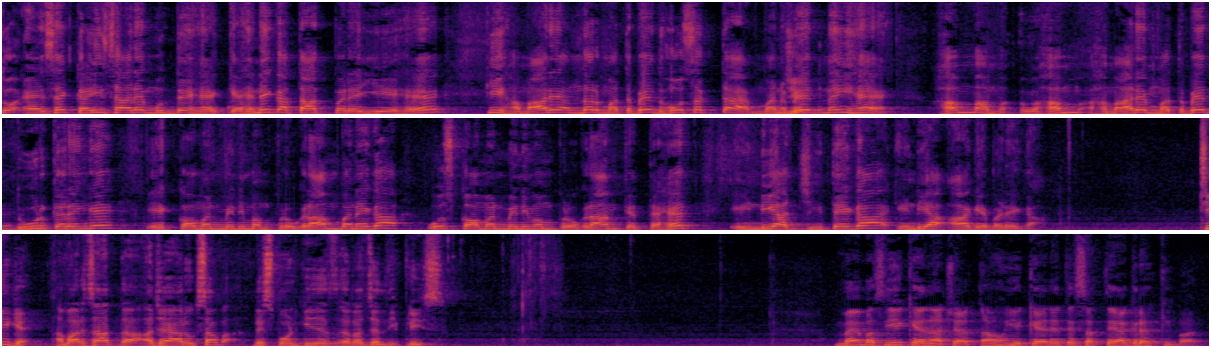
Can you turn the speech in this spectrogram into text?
तो ऐसे कई सारे मुद्दे हैं। कहने का तात्पर्य ये है कि हमारे अंदर मतभेद हो सकता है मनभेद नहीं है। हम हम हम हमारे मतभेद दूर करेंगे एक कॉमन मिनिमम प्रोग्राम बनेगा उस कॉमन मिनिमम प्रोग्राम के तहत इंडिया जीतेगा इंडिया आगे बढ़ेगा। ठीक है हमारे साथ अजय आलोक साहब रिस्पॉन्ड कीजिए जरा जल्दी प्लीज़ मैं बस ये कहना चाहता हूँ ये कह रहे थे सत्याग्रह की बात।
